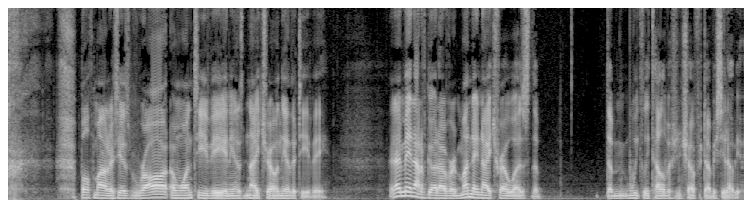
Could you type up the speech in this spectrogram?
both monitors. He has Raw on one TV and he has Nitro on the other TV. I may not have gone over it. Monday Nitro was the the weekly television show for WCW.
